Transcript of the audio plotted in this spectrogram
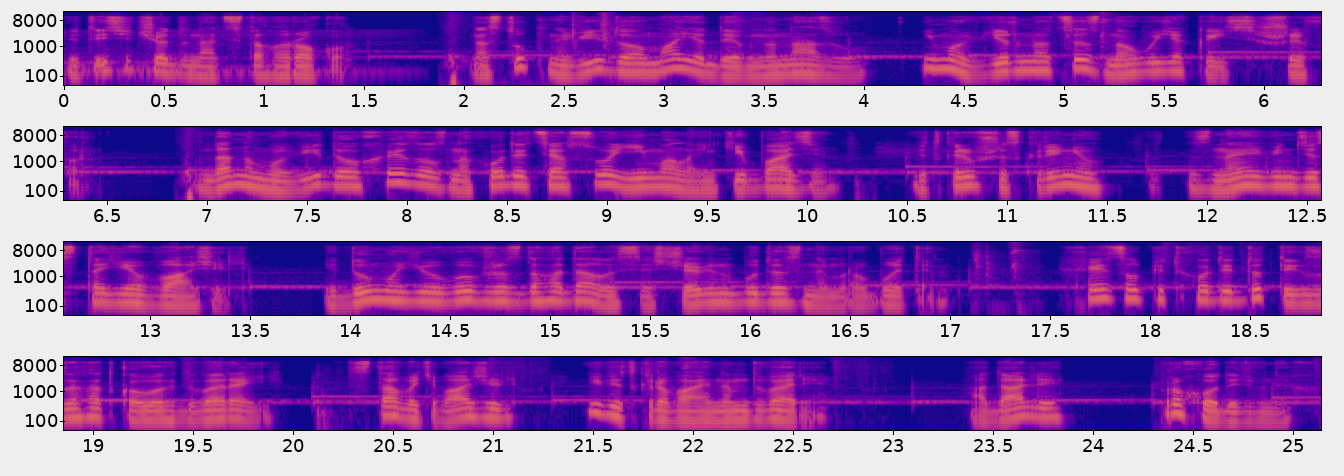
2011 року. Наступне відео має дивну назву. Ймовірно, це знову якийсь шифр. В даному відео Хейзел знаходиться в своїй маленькій базі. Відкривши скриню, з неї він дістає важіль. І думаю, ви вже здогадалися, що він буде з ним робити. Хейзел підходить до тих загадкових дверей, ставить важіль і відкриває ним двері, а далі проходить в них.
